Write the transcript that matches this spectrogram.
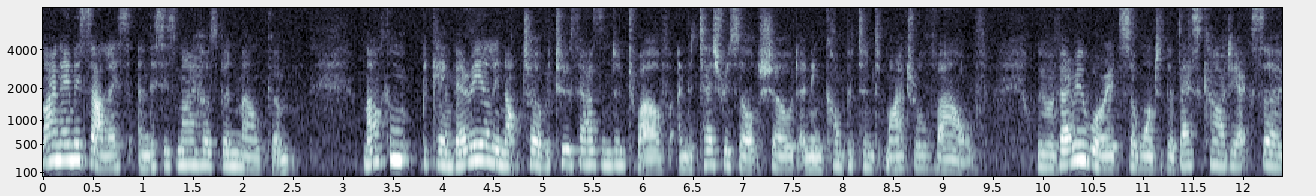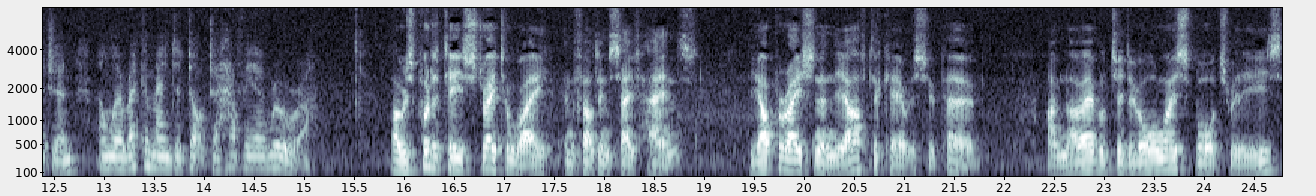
my name is Alice and this is my husband Malcolm. Malcolm became very ill in October 2012 and the test results showed an incompetent mitral valve. We were very worried so wanted the best cardiac surgeon and were recommended Dr Javier Rura. I was put at ease straight away and felt in safe hands. The operation and the aftercare was superb. I'm now able to do all my sports with ease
